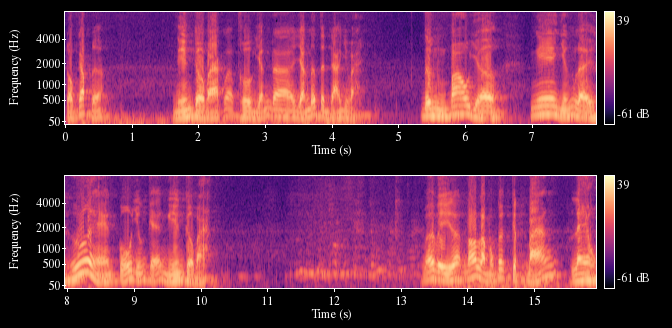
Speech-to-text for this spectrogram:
trộm cắp nữa. Nghiện cờ bạc đó thường dẫn ra, dẫn đến tình trạng như vậy. Đừng bao giờ nghe những lời hứa hẹn của những kẻ nghiện cờ bạc bởi vì đó nó là một cái kịch bản lèo.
